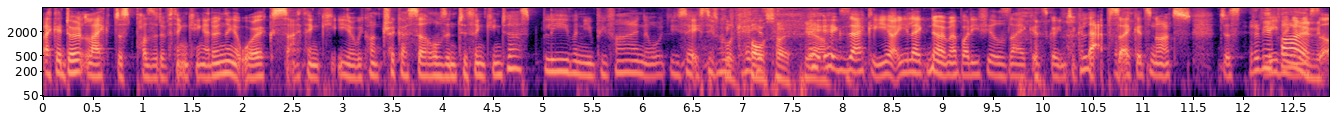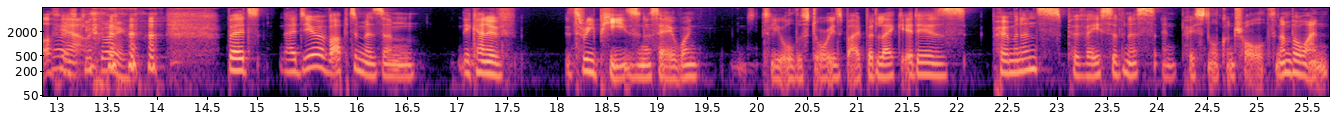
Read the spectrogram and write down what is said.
Like I don't like just positive thinking. I don't think it works. I think you know we can't trick ourselves into thinking just believe and you'll be fine. Or what you say? It's called false hope. Yeah. Exactly. Yeah. You're like, no, my body feels like it's going to collapse. like it's not just It'll be fine. in yourself. Yeah, yeah. keep going. but the idea of optimism, they kind of three P's, and I say I won't tell you all the stories about, it, but like it is permanence, pervasiveness, and personal control. So, number one,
